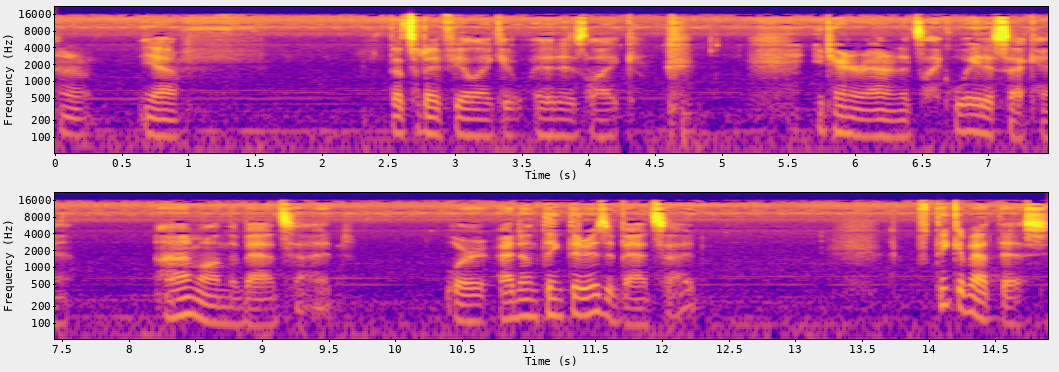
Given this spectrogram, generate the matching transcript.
I don't, yeah. That's what I feel like it, it is like. you turn around and it's like, wait a second, I'm on the bad side. Or I don't think there is a bad side. Think about this.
